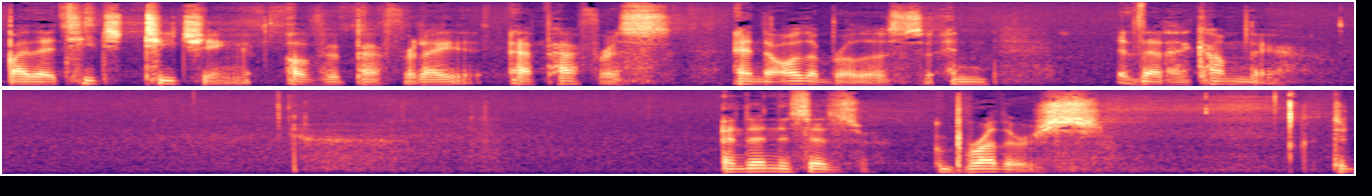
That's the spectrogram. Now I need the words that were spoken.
by the teach, teaching of Epaphras and the other brothers and that had come there. And then it says, brothers. The,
